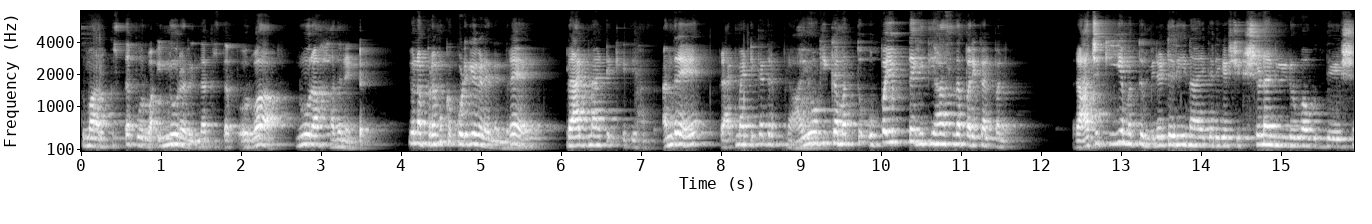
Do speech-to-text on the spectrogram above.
ಸುಮಾರು ಕ್ರಿಸ್ತಪೂರ್ವ ಇನ್ನೂರರಿಂದ ಕ್ರಿಸ್ತಪೂರ್ವ ನೂರ ಹದಿನೆಂಟು ಇವನ ಪ್ರಮುಖ ಕೊಡುಗೆಗಳೇನೆಂದ್ರೆ ಪ್ರಾಗ್ಮ್ಯಾಟಿಕ್ ಇತಿಹಾಸ. ಅಂದ್ರೆ ಪ್ರಾಗ್ಮ್ಯಾಟಿಕ್ ಅಂದ್ರೆ ಪ್ರಾಯೋಗಿಕ ಮತ್ತು ಉಪಯುಕ್ತ ಇತಿಹಾಸದ ಪರಿಕಲ್ಪನೆ. ರಾಜಕೀಯ ಮತ್ತು ಮಿಲಿಟರಿ ನಾಯಕರಿಗೆ ಶಿಕ್ಷಣ ನೀಡುವ ಉದ್ದೇಶ.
